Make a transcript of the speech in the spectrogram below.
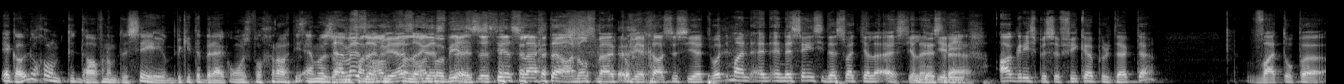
Ek gou nogal om te, daarvan om te sê, 'n bietjie te breek, ons wil graag die Amazon, Amazon van wees, van landbou wees. Dis dis 'n slegte handelsmerk om mee geassosieer word, maar in in essensie dis wat julle is. Julle het hierdie agri spesifieke produkte wat op 'n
